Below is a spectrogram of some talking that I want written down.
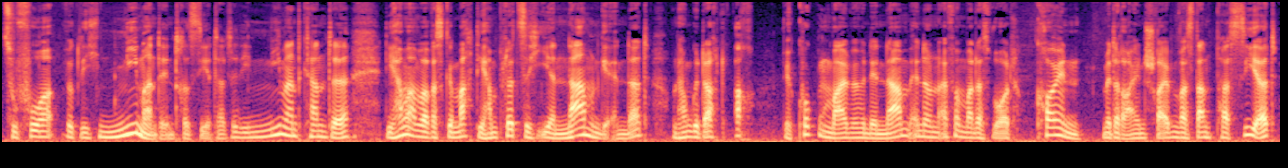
zuvor wirklich niemand interessiert hatte, die niemand kannte. Die haben aber was gemacht, die haben plötzlich ihren Namen geändert und haben gedacht, ach, wir gucken mal, wenn wir den Namen ändern und einfach mal das Wort Coin mit reinschreiben, was dann passiert.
